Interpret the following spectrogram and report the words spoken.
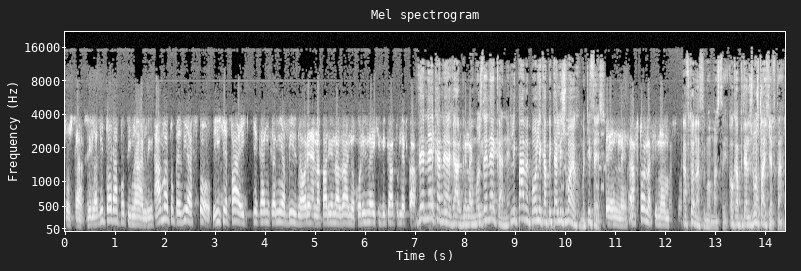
σωστά. Δηλαδή τώρα από την άλλη, άμα το παιδί αυτό είχε πάει και είχε κάνει καμία μπίζνα, ωραία, να πάρει ένα δάνειο χωρίς να έχει δικά του λεφτά. Δεν έκανε αγάπη μου όμως, δεν έκανε. Λυπάμαι πολύ, καπιταλισμό έχουμε. Τι θες; Ε, ναι. Αυτό να θυμόμαστε. Αυτό να θυμόμαστε. Ο καπιταλισμός τα έχει αυτά.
